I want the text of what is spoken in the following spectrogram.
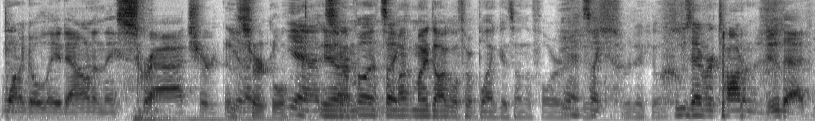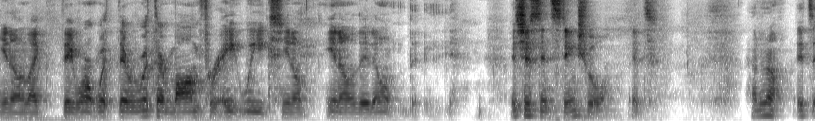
want to go lay down and they scratch or And you know, circle. Yeah, and yeah circle. It's like my, my dog will throw blankets on the floor Yeah, it's it's like- ridiculous who's ever taught them to do that? You know, like they weren't with they were with their mom for eight weeks. You know, you know they don't. It's just instinctual. It's I don't know. It's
